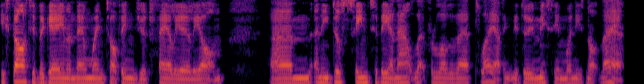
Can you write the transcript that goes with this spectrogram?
he started the game and then went off injured fairly early on, um, and he does seem to be an outlet for a lot of their play. I think they do miss him when he's not there.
